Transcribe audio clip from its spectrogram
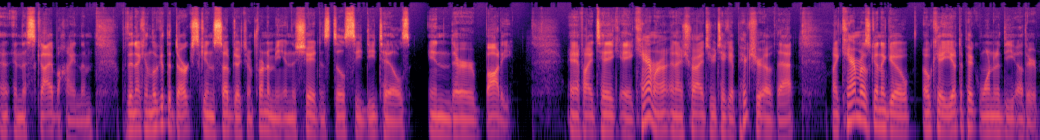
and the sky behind them. But then I can look at the dark skinned subject in front of me in the shade and still see details in their body. And if I take a camera and I try to take a picture of that, my camera is going to go, okay, you have to pick one or the other.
